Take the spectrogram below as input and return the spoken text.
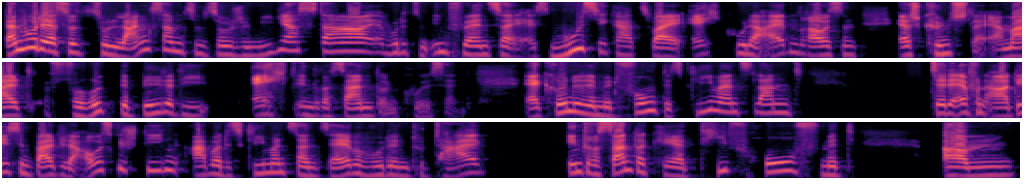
Dann wurde er so zu langsam zum Social-Media-Star, er wurde zum Influencer, er ist Musiker, hat zwei echt coole Alben draußen. Er ist Künstler, er malt verrückte Bilder, die echt interessant und cool sind. Er gründete mit Funk das Klimansland ZDF und ARD sind bald wieder ausgestiegen, aber das Klimansland selber wurde ein total interessanter Kreativhof mit ähm,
